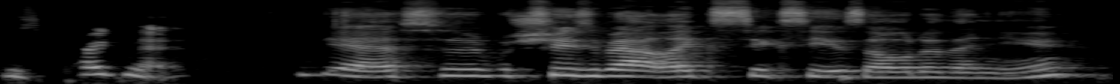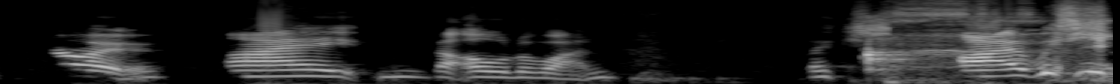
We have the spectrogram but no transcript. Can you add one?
is pregnant Yeah, so she's about like six years older than you. No i the older one like sh- i was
